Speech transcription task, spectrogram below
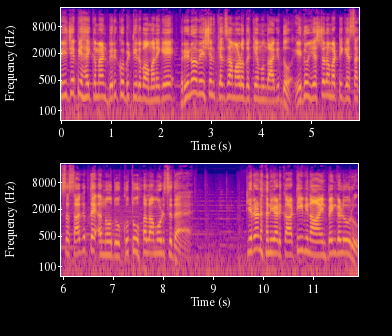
ಬಿಜೆಪಿ ಹೈಕಮಾಂಡ್ ಬಿರುಕು ಬಿಟ್ಟಿರುವ ಮನೆಗೆ ರಿನೋವೇಷನ್ ಕೆಲಸ ಮಾಡೋದಕ್ಕೆ ಮುಂದಾಗಿದ್ದು, ಇದು ಎಷ್ಟರ ಮಟ್ಟಿಗೆ ಸಕ್ಸಸ್ ಆಗುತ್ತೆ ಅನ್ನೋದು ಕುತೂಹಲ ಮೂಡಿಸಿದೆ. Kiran Haniyadka, TV nine, Bengaluru.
